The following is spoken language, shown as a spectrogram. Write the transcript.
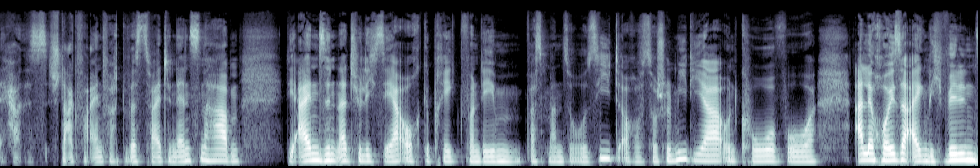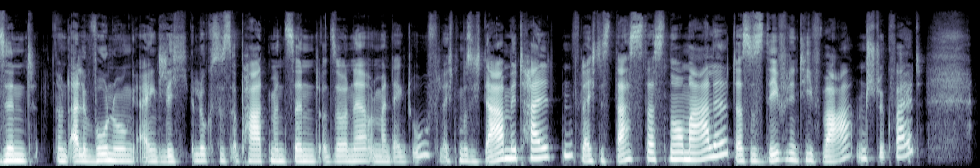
ja, das ist stark vereinfacht, du wirst zwei Tendenzen haben. Die einen sind natürlich sehr auch geprägt von dem, was man so sieht, auch auf Social Media und Co., wo alle Häuser eigentlich Villen sind und alle Wohnungen eigentlich Luxus-Apartments sind und so, ne? Und man denkt, uh, vielleicht muss ich da mithalten, vielleicht ist das das Normale, das ist definitiv wahr, ein Stück weit.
